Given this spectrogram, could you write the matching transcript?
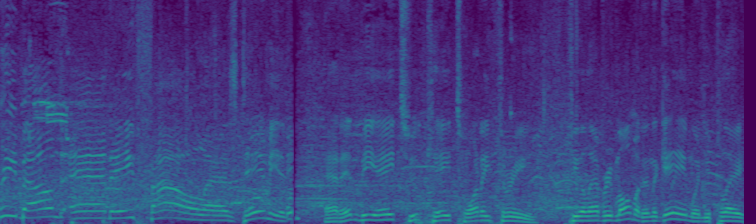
Rebound and a foul as Damian at NBA 2K23. Feel every moment in the game when you play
